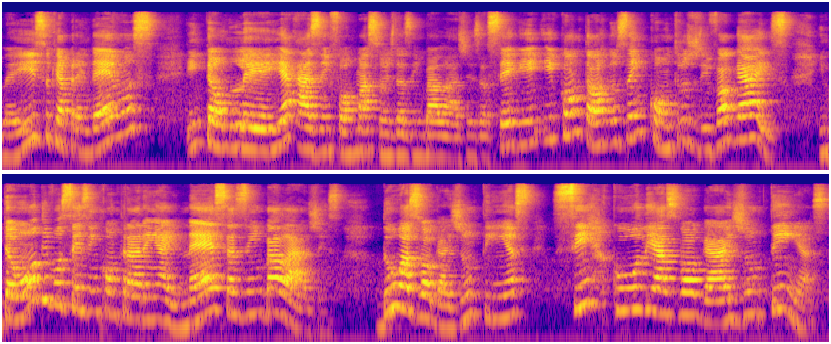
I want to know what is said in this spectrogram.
não é isso que aprendemos? Então, leia as informações das embalagens a seguir e contorne os encontros de vogais. Então, onde vocês encontrarem aí nessas embalagens duas vogais juntinhas, circule as vogais juntinhas,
